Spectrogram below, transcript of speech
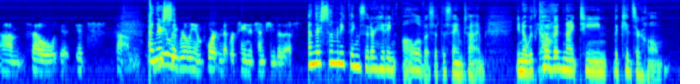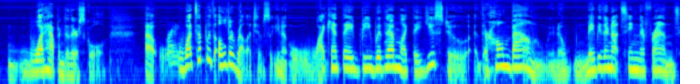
Um, so it, it's um, and there's really, so, really important that we're paying attention to this. And there's so many things that are hitting all of us at the same time. You know, with yeah. COVID 19, the kids are home. What happened to their school? Uh, right. What's up with older relatives? You know, why can't they be with them like they used to? They're homebound. You know, maybe they're not seeing their friends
